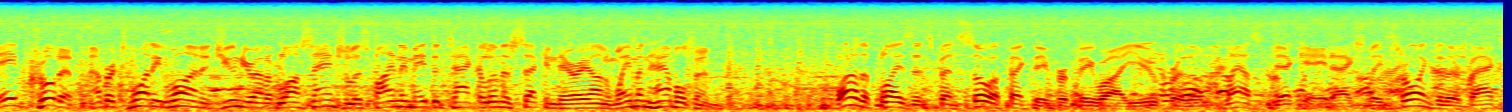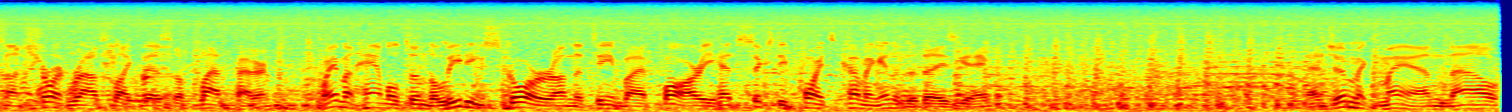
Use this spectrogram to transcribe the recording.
Dave Krotip, number 21, a junior out of Los Angeles, finally made the tackle in the secondary on Wayman Hamilton. One of the plays that's been so effective for BYU for the last decade, actually, throwing to their backs on short routes like this, a flat pattern. Wayman Hamilton, the leading scorer on the team by far. He had 60 points coming into today's game. And Jim McMahon now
